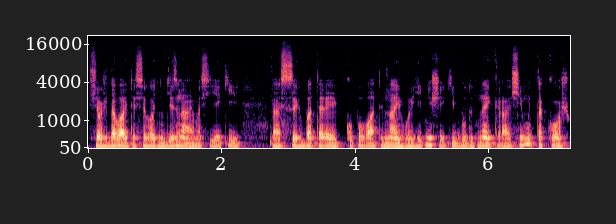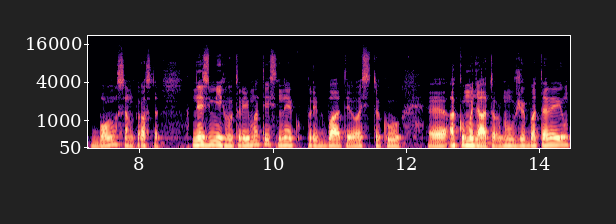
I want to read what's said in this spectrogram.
Що ж, давайте сьогодні дізнаємося, які е, з цих батарейок купувати найвигідніші, які будуть найкращими. Також бонусом просто не зміг утриматись, не придбати ось таку е, акумуляторну вже батарею.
